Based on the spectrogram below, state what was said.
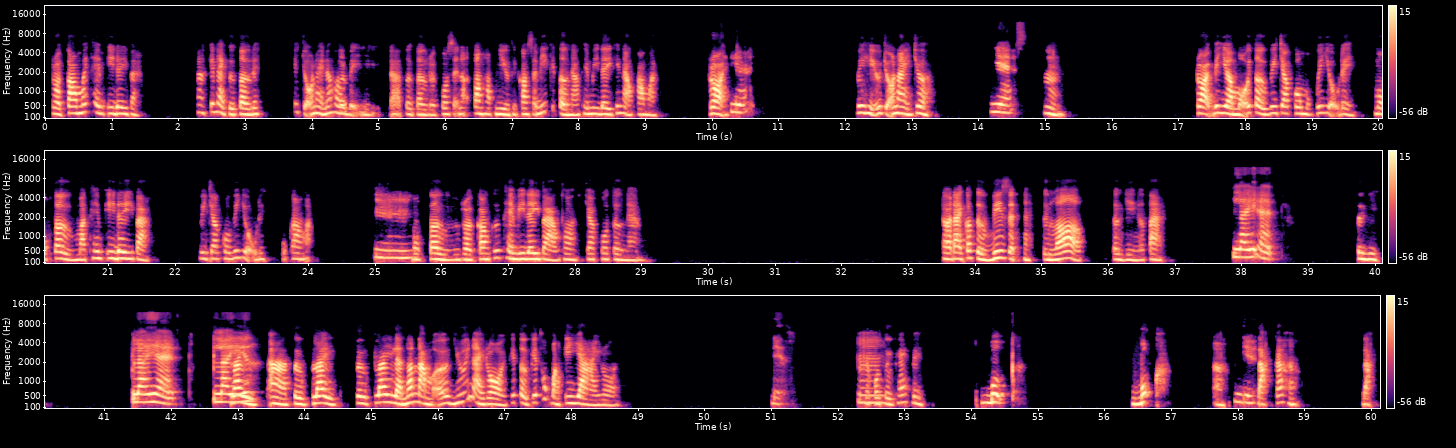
Rồi con mới thêm ed vào. Ha, cái này từ từ đi. Cái chỗ này nó hơi bị đã, từ từ rồi cô sẽ nói con học nhiều thì con sẽ biết cái từ nào thêm ed cái nào không à. Rồi Yeah. Vi hiểu chỗ này chưa? Yes. ừ. rồi bây giờ mỗi từ Vi cho cô một ví dụ đi. Một từ mà thêm ed vào. Vi cho cô ví dụ đi của con ạ. Um, một từ rồi con cứ thêm ed vào thôi cho cô từ nào. Ở đây có từ visit nè từ love. Từ gì nữa ta? Play at. từ gì Play at. Play play á. à từ play từ play là nó nằm ở dưới này rồi cái từ kết thúc bằng y dài rồi Yes. cho Um, từ khác đi book. book à Yeah. đặt á hả đặt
